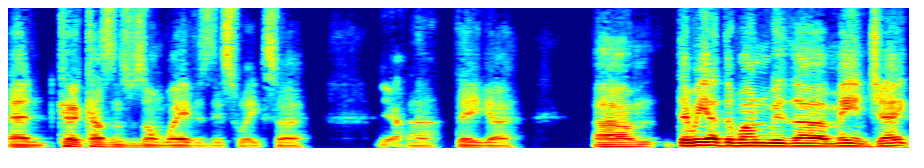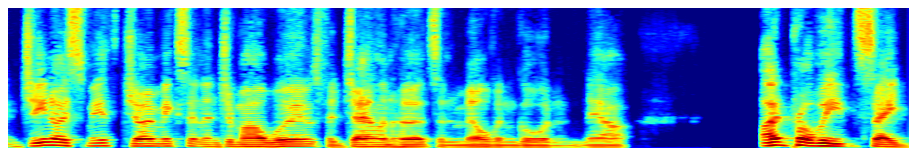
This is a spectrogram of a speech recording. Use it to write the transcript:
and Kirk Cousins was on waivers this week, so Yeah. uh, there you go. Um, then we had the one with uh, me and Jake, Geno Smith, Joe Mixon, and Jamaal Williams for Jalen Hurts and Melvin Gordon. Now, I'd probably say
